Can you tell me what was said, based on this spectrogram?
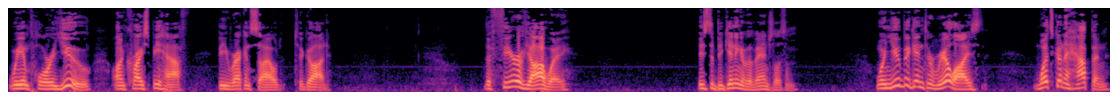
we implore you on Christ's behalf, be reconciled to God. The fear of Yahweh is the beginning of evangelism. When you begin to realize what's going to happen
